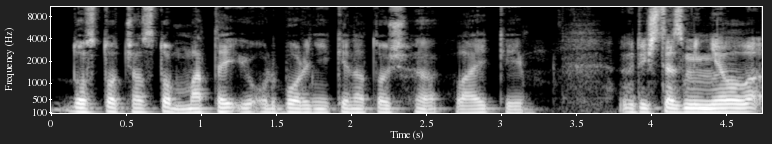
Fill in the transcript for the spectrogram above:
dost to často mate i odborníky na tož lajky. Když jste zmínil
